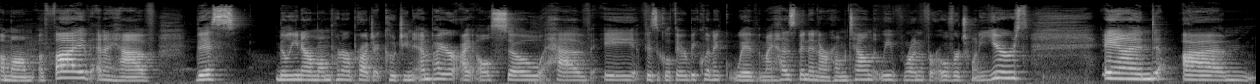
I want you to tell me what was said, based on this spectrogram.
a mom of five and I have this Millionaire Mompreneur Project Coaching Empire. I also have a physical therapy clinic with my husband in our hometown that we've run for over 20 years. And um,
